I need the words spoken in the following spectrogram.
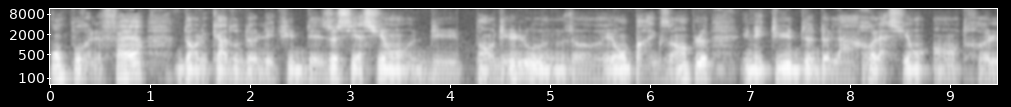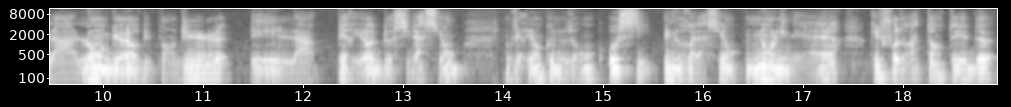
on pourrait le faire dans le cadre de l'étude des oscillations du pendule, où nous aurions par exemple une étude de la relation entre la longueur du pendule et la période d'oscillation nous verrions que nous aurons aussi une relation non linéaire qu'il faudra tenter de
